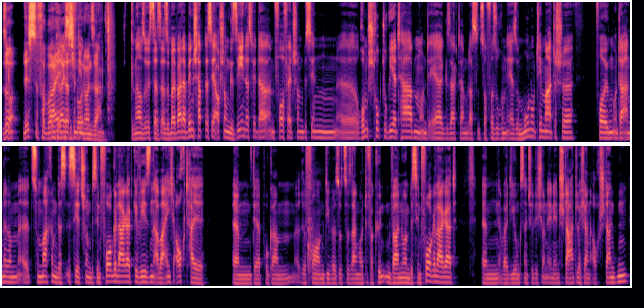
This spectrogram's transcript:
So, Liste vorbei, das sind die neuen Sachen. Genau so ist das. Also bei Bada Binge habt ihr das ja auch schon gesehen, dass wir da im Vorfeld schon ein bisschen äh, rumstrukturiert haben und eher gesagt haben, lasst uns doch versuchen, eher so monothematische Folgen unter anderem äh, zu machen. Das ist jetzt schon ein bisschen vorgelagert gewesen, aber eigentlich auch Teil ähm, der Programmreform, die wir sozusagen heute verkünden, war nur ein bisschen vorgelagert, ähm, weil die Jungs natürlich schon in den Startlöchern auch standen.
